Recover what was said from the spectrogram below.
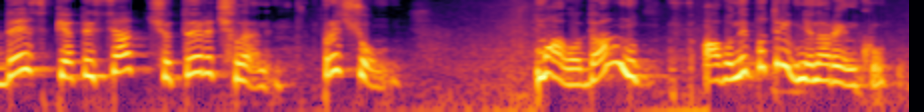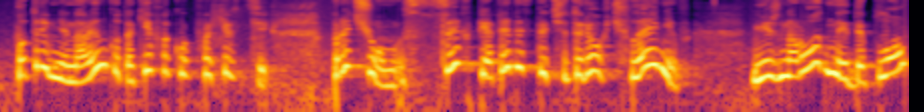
десь 54 члени. Причому мало, да? ну, а вони потрібні на ринку. Потрібні на ринку такі фахівці. Причому з цих 54 членів міжнародний диплом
